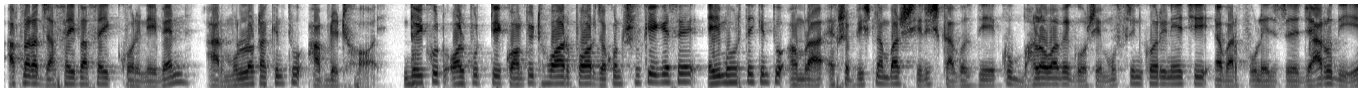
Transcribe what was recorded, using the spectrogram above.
আপনারা যাচাই বাছাই করে নেবেন আর মূল্যটা কিন্তু আপডেট হয়। দুই কোট অল্পুটটি কমপ্লিট হওয়ার পর যখন শুকিয়ে গেছে, এই মুহূর্তে কিন্তু আমরা একশো বিশ নাম্বার সিরিজ কাগজ দিয়ে খুব ভালোভাবে ঘষে মসৃণ করে নিয়েছি। এবার ফুলের জারু দিয়ে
